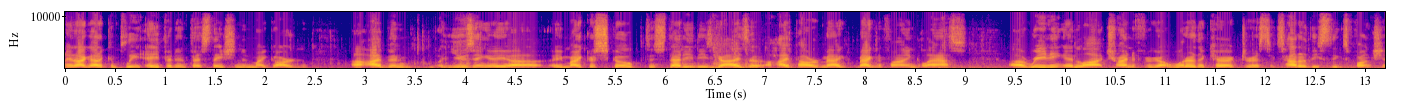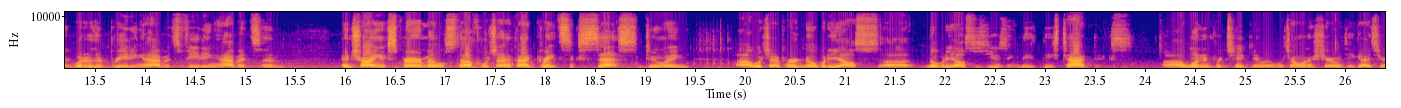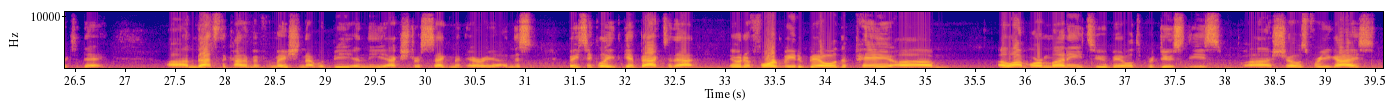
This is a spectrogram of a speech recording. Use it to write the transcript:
And I got a complete aphid infestation in my garden. Uh, I've been using a, uh, a microscope to study these guys, a, a high-powered mag magnifying glass, uh, reading a lot, trying to figure out what are the characteristics, how do these things function, what are their breeding habits, feeding habits, and, and trying experimental stuff, which I've had great success doing uh, which I've heard nobody else uh, nobody else is using these, these tactics. Uh, one in particular, which I want to share with you guys here today. Um, that's the kind of information that would be in the extra segment area. And this, basically, to get back to that, it would afford me to be able to pay um, a lot more money to be able to produce these uh, shows for you guys.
